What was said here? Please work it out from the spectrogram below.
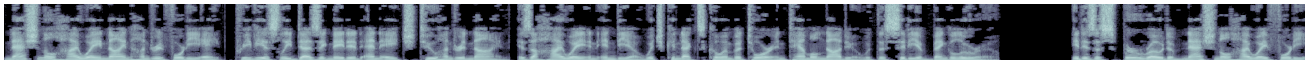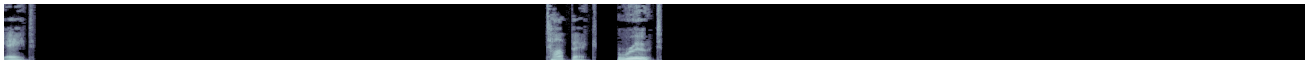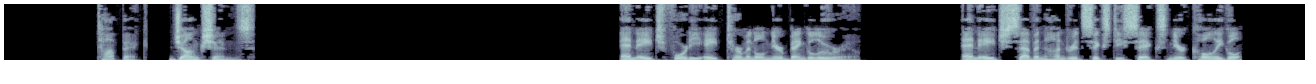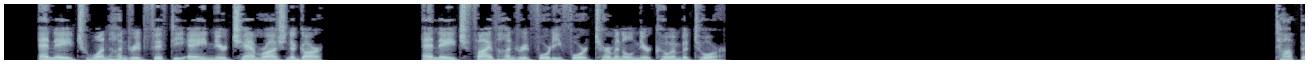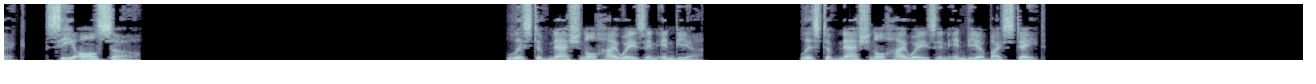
National Highway 948 previously designated NH 209, is a highway in India which connects Coimbatore in Tamil Nadu with the city of Bengaluru. It is a spur road of National Highway 48. Topic: Route Topic: Junctions NH48 terminal near Bengaluru. NH 766 near Kollegal NH 150A near Chamrajnagar. NH 544 terminal near Coimbatore. See also List of national highways in India List of national highways in India by state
